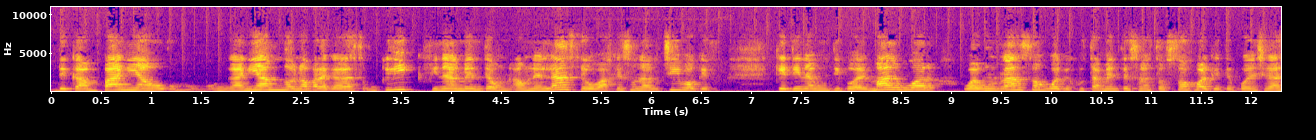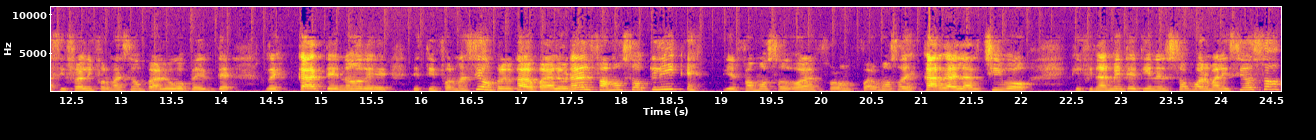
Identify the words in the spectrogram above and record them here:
de campaña o, o, engañando ¿no? para que hagas un clic finalmente a un, a un, enlace o bajes un archivo que, que tiene algún tipo de malware o algún ransomware que justamente son estos software que te pueden llegar a cifrar la información para luego pedirte rescate ¿no? de, de esta información. Pero claro, para lograr el famoso clic y el famoso, o el famoso descarga del archivo que finalmente tiene el software malicioso,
